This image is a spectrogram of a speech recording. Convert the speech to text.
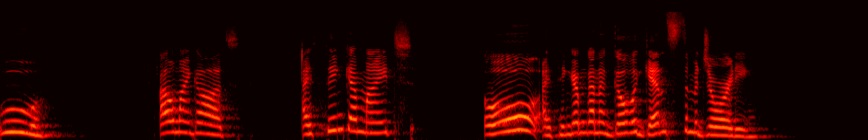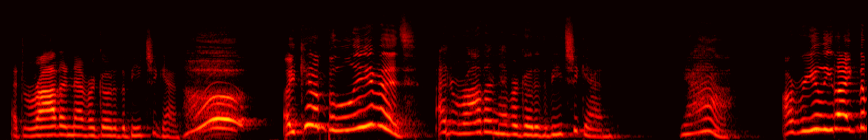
Ooh. Oh my God. I think I might. Oh, I think I'm going to go against the majority. I'd rather never go to the beach again. I can't believe it. I'd rather never go to the beach again. Yeah. I really like the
